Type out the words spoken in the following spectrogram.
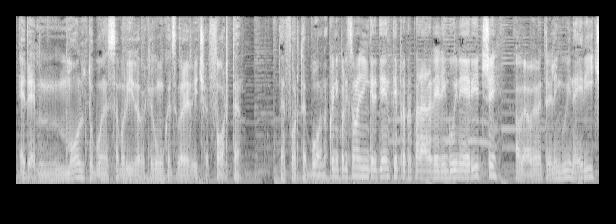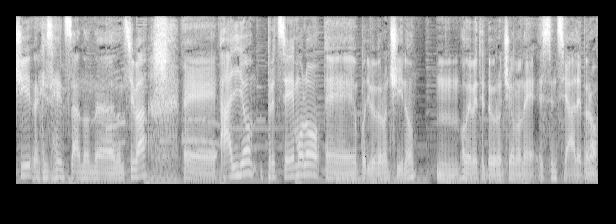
ed è molto buono e saporito perché comunque il sapore del riccio è forte è forte e buono. Quindi quali sono gli ingredienti per preparare le linguine e i ricci? Vabbè, ovviamente le linguine e i ricci, perché senza non, non si va. Eh, aglio, prezzemolo e un po' di peperoncino. Mm, ovviamente il peperoncino non è essenziale, però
